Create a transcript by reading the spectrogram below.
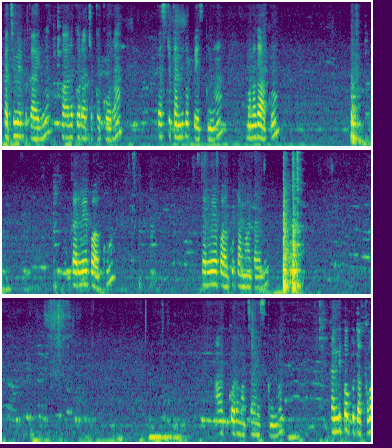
పచ్చిమిరపకాయలు పాలకూర చుక్కకూర. ఫస్ట్ కందిపప్పు వేసుకున్నాం మునగాకు కరివేపాకు కరివేపాకు టమాటాలు ఆకుకూర మొత్తం వేసుకున్నాం కందిపప్పు తక్కువ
